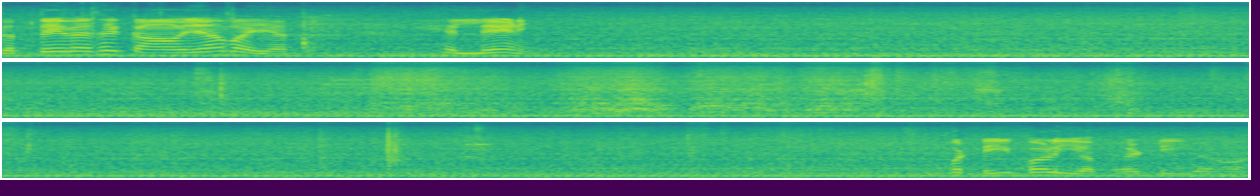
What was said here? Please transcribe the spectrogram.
ਗੱਤੇ ਵੈਸੇ ਕਾਮਯਾਬ ਆ ਯਾਰ, ਹਿੱਲੇ ਨਹੀਂ। ਵੱਡੀ ਭਲੀ ਆ ਫੈਟੀ ਯਾਰ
